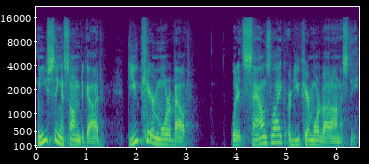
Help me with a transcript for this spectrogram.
when you sing a song to God, do you care more about what it sounds like, or do you care more about honesty?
